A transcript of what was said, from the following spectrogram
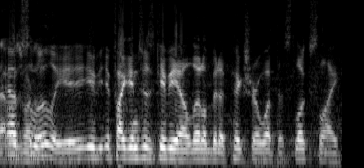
Yeah, That was the- absolutely. If, if I can just give you a little bit of picture of what this looks like.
